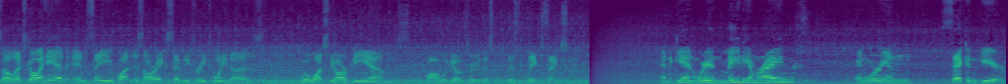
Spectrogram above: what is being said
So let's go ahead and see what this RX 7320 does. We'll watch the RPMs while we go through this, this thick section. And again, we're in medium range and we're in second gear.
